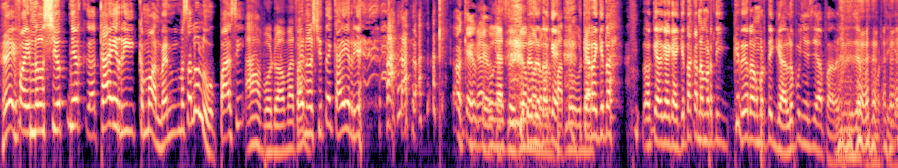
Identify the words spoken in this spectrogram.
Hey final shootnya Kyrie Come on man Masa lu lupa sih ah, bodo amat. ah. Final shootnya Kyrie Oke oke oke. oke. Karena kita oke oke oke kita ke nomor tiga kita nomor tiga. Lu punya siapa? Lu punya siapa nomor tiga?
